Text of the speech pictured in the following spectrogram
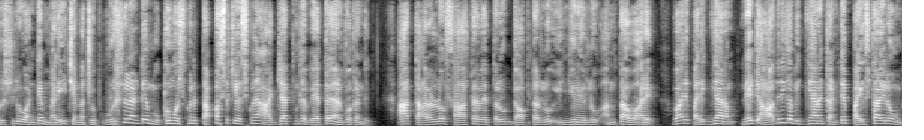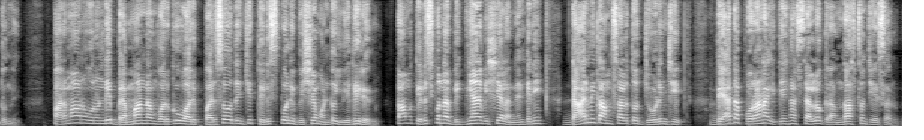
ఋషులు అంటే మరీ చిన్నచూపు ఋషులంటే ముక్కు మూసుకుని తపస్సు చేసుకునే ఆధ్యాత్మిక వేత్తలే అనుకోకండి. ఆ కాలంలో శాస్త్రవేత్తలు డాక్టర్లు ఇంజనీర్లు అంతా వారే. వారి పరిజ్ఞానం నేటి ఆధునిక విజ్ఞానం కంటే పై స్థాయిలో ఉంటుంది. పరమాణువు నుండి బ్రహ్మాండం వరకు వారు పరిశోధించి తెలుసుకోని విషయం అంటూ ఏదీ లేదు. తాము తెలుసుకున్న విజ్ఞాన విషయాలన్నింటినీ ధార్మిక అంశాలతో జోడించి వేద పురాణ ఇతిహాసాల్లో గ్రంథాస్థం చేశారు.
